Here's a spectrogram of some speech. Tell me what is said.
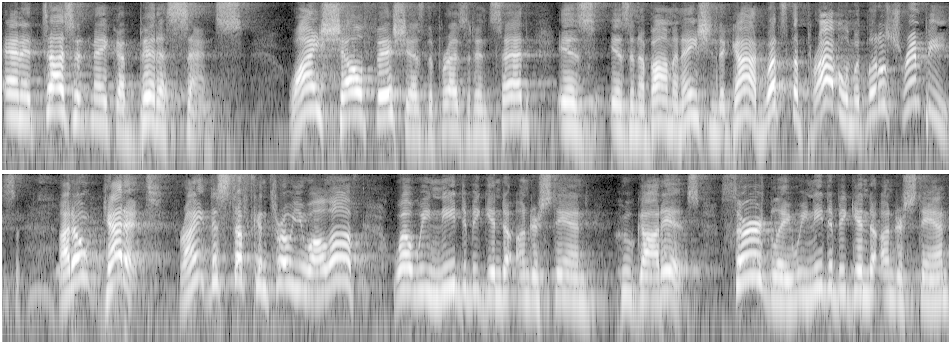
and it doesn't make a bit of sense. Why shellfish, as the president said, is, is an abomination to God? What's the problem with little shrimpies? I don't get it, right? This stuff can throw you all off. Well, we need to begin to understand who God is. Thirdly, we need to begin to understand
